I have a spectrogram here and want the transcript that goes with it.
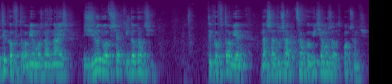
tylko w Tobie można znaleźć źródło wszelkiej dobroci. Tylko w Tobie nasza dusza całkowicie może odpocząć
